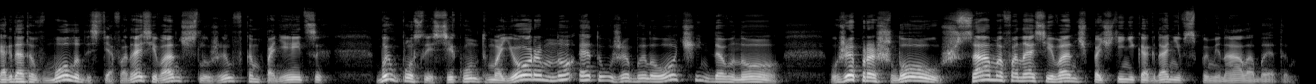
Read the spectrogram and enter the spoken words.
Когда-то в молодости Афанасий Иванович служил в компанейцах, был после секунд майором, но это уже было очень давно — уже прошло уж, сам Афанасий Иванович почти никогда не вспоминал об этом.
